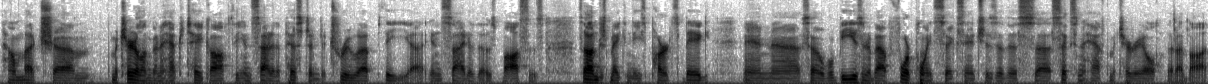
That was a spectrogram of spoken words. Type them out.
how much um, material I'm going to have to take off the inside of the piston to true up the uh, inside of those bosses. So I'm just making these parts big and uh, so we'll be using about 4.6 inches of this uh, six and a half material that I bought.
